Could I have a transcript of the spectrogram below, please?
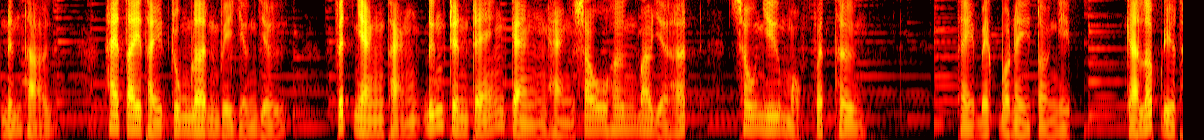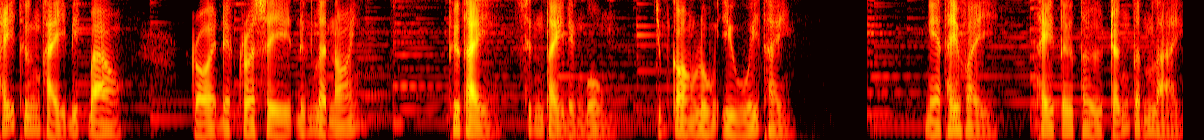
nín thở, hai tay thầy trung lên vì giận dữ. Vết nhăn thẳng đứng trên trán càng hàng sâu hơn bao giờ hết, sâu như một vết thương. Thầy Bẹt tội nghiệp, cả lớp đều thấy thương thầy biết bao. Rồi De Croce đứng lên nói, Thưa thầy, xin thầy đừng buồn, chúng con luôn yêu quý thầy. Nghe thấy vậy, thầy từ từ trấn tĩnh lại.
